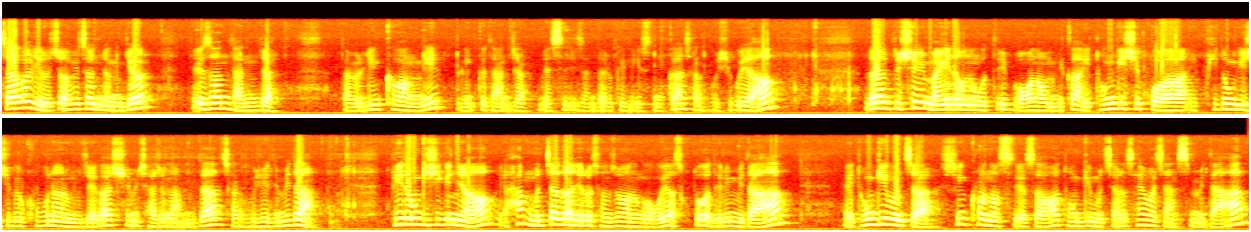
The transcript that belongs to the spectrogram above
짝을 이루죠. 회선 연결, 회선 단절, 그 다음에 링크 확립, 링크 단절, 메시지 전달 이렇게 되어 있으니까 잘 보시고요. 그 다음에 또 시험이 많이 나오는 것들이 뭐가 나옵니까? 이 동기식과 비동기식을 구분하는 문제가 시험이 자주 나옵니다. 잘 보셔야 됩니다. 비동기식은요, 한 문자 단위로 전송하는 거고요. 속도가 느립니다. 동기 문자, synchronous에서 동기 문자는 사용하지 않습니다.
